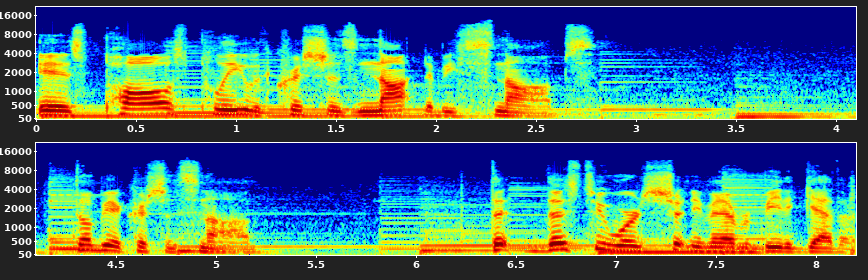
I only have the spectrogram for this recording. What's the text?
is Paul's plea with Christians not to be snobs. Don't be a Christian snob. Th- those two words shouldn't even ever be together.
